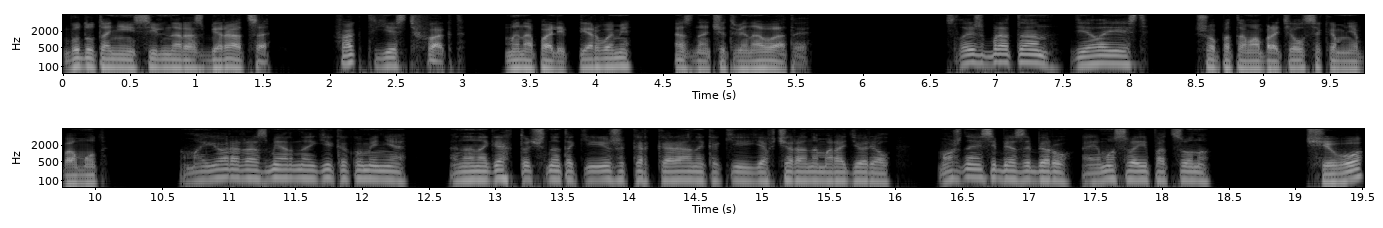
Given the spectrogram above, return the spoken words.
Будут они сильно разбираться. Факт есть факт. Мы напали первыми, а значит виноваты. «Слышь, братан, дело есть», Шепотом обратился ко мне Бамут. «У майора размер ноги, как у меня, а на ногах точно такие же каркараны, какие я вчера намародерил. Можно я себе заберу, а ему свои подсуну?» «Чего?»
